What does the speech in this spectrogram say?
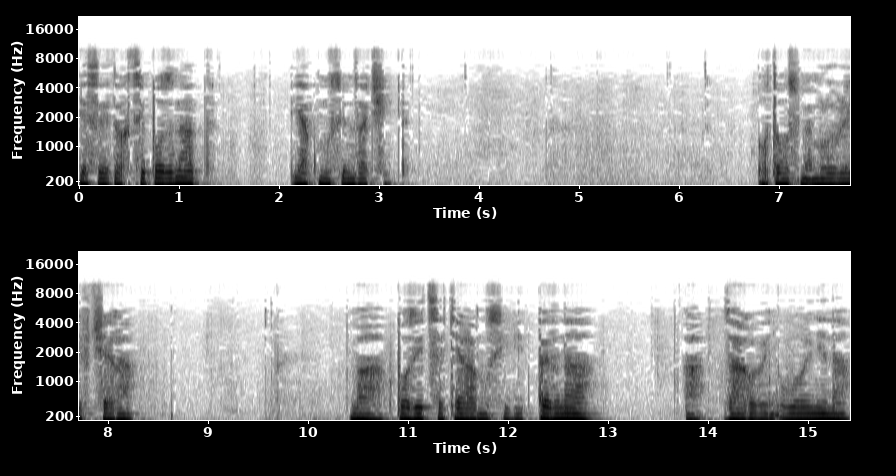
Jestli to chci poznat, jak musím začít? O tom jsme mluvili včera. Má pozice těla musí být pevná a zároveň uvolněná.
